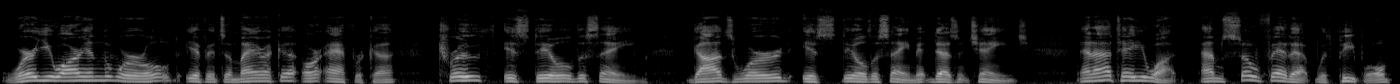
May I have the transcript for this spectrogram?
where you are in the world, if it's America or Africa, truth is still the same. God's Word is still the same. It doesn't change. And I tell you what, I'm so fed up with people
